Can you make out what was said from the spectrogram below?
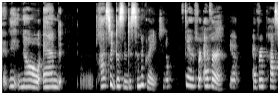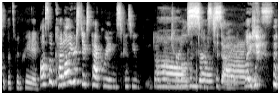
They- no, and plastic doesn't disintegrate. Nope. There forever. Yep. Every plastic that's been created. Also, cut all your six pack rings because you don't want Oh, turtles and so birds to die. Like so.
